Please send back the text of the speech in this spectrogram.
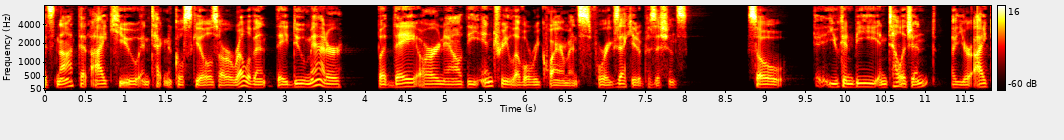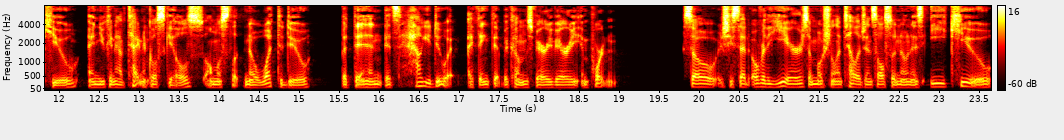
It's not that IQ and technical skills are irrelevant, they do matter, but they are now the entry level requirements for executive positions. So you can be intelligent, uh, your IQ, and you can have technical skills, almost know what to do, but then it's how you do it. I think that becomes very, very important. So she said over the years, emotional intelligence, also known as EQ,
